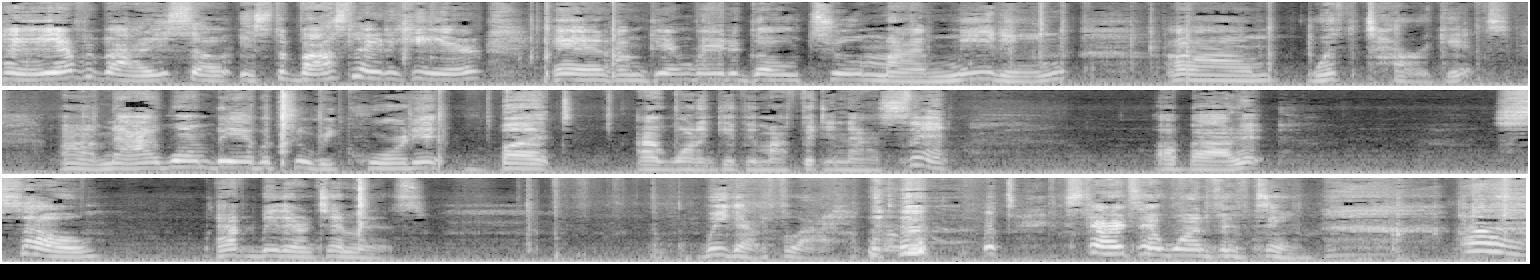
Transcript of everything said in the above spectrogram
Hey everybody, so it's the boss lady here and I'm getting ready to go to my meeting um, with Target. Um, now I won't be able to record it, but I want to give you my 59 cent about it. So I have to be there in 10 minutes. We gotta fly. Starts at 1.15. Uh,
